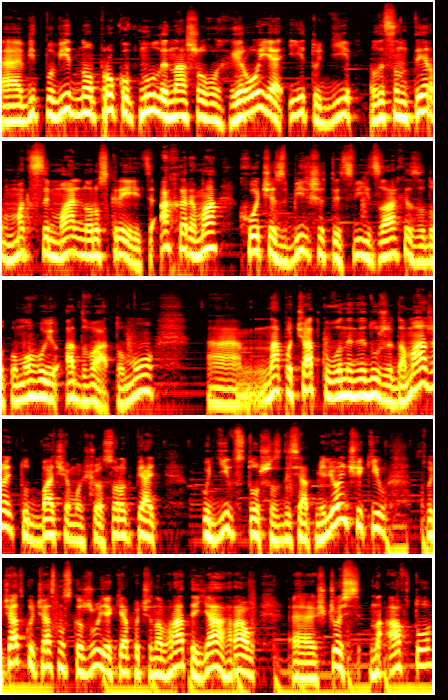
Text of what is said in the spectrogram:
Е, Відповідно, проковтнули нашого героя, і тоді Лесантир максимально розкриється. А Харема хоче збільшити свій захист за допомогою А2. Тому е, на початку вони не дуже дамажать. Тут бачимо, що 45 ходів, 160 мільйончиків. Спочатку, чесно скажу, як я починав грати, я грав е, щось на авто,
